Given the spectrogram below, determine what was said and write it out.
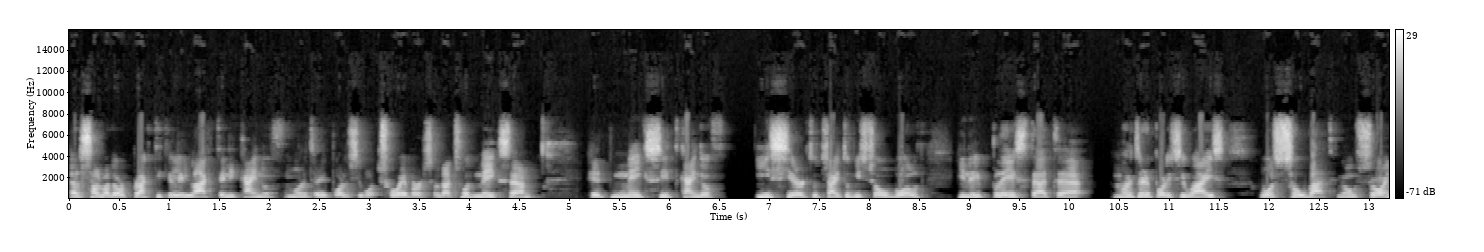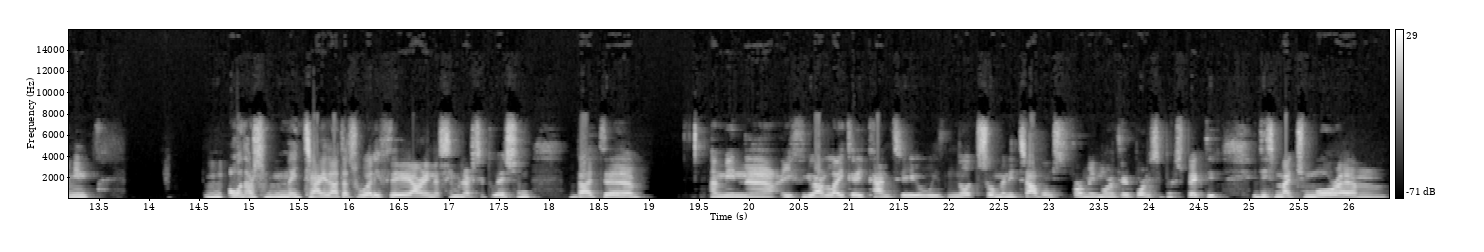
El Salvador practically lacked any kind of monetary policy whatsoever. So that's what makes um, it makes it kind of easier to try to be so bold in a place that uh, monetary policy wise was so bad. You know? So I mean, others may try that as well if they are in a similar situation. But uh, I mean, uh, if you are like a country with not so many troubles from a monetary policy perspective, it is much more, um,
